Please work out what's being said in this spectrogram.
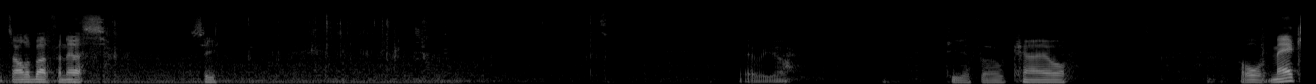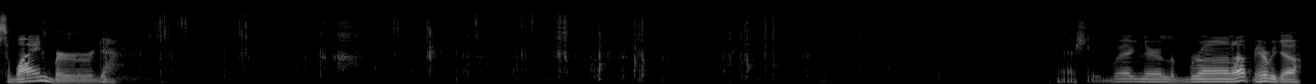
It's all about finesse. See? There we go. TFO Kyle. Old Max Weinberg. Ashley Wagner, LeBron. Up oh, here we go.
